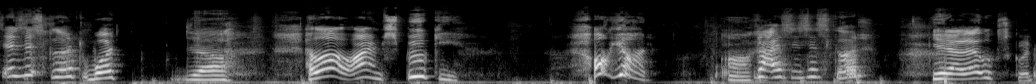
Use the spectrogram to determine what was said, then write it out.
Guys, is this good? What the? Hello, I am Spooky. Oh God. Oh Guys, is this good? yeah, that looks good.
